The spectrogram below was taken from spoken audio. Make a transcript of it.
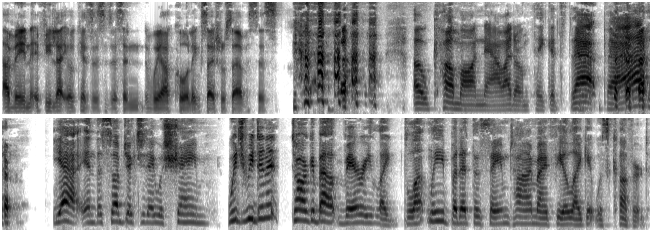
I mean, if you let your kids listen to this, then we are calling social services. oh, come on now. I don't think it's that bad. yeah, and the subject today was shame, which we didn't talk about very like bluntly, but at the same time I feel like it was covered.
